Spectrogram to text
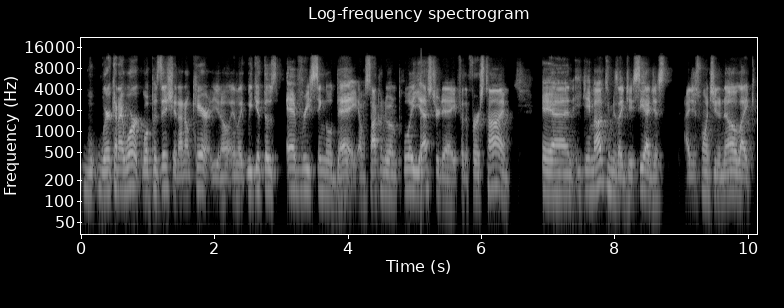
where can I work? What position? I don't care, you know? And like, we get those every single day. I was talking to an employee yesterday for the first time and he came up to me. He's like, JC, I just, I just want you to know, like,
